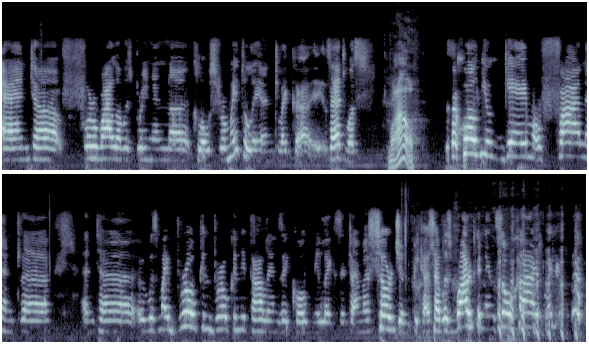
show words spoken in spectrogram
And uh, for a while I was bringing uh, clothes from Italy and like uh, that was Wow. the whole new game of fun and uh, and uh, it was my broken broken Italian. They called me like that I'm a surgeon because I was bargaining so hard. Like,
